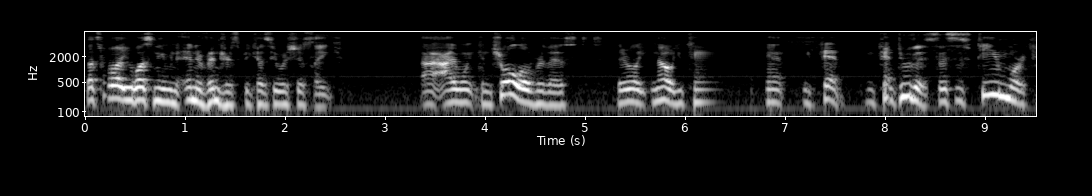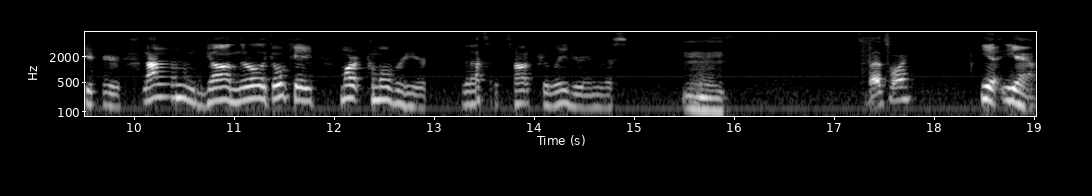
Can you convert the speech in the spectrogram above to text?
That's why he wasn't even in Avengers because he was just like, I, I want control over this. They were like, no, you can't, can't, you can't, you can't do this. This is teamwork here. Not even gun. They're like, okay, Mark, come over here. That's a talk for later in this. Mm, that's why. Yeah, yeah.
